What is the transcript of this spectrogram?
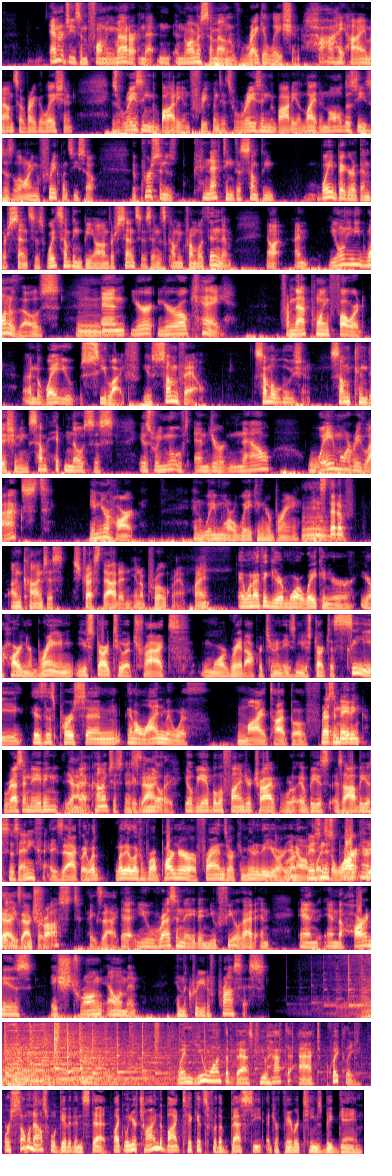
energies in forming matter, and that n- enormous amount of regulation, high, high amounts of regulation, is raising the body in frequency. It's raising the body in light, and all disease is lowering frequency. So the person is connecting to something way bigger than their senses, way something beyond their senses, and it's coming from within them. Now, and you only need one of those, hmm. and you're you're okay from that point forward. And the way you see life, you some veil, some illusion, some conditioning, some hypnosis is removed, and you're now way more relaxed in your heart and way more awake in your brain mm. instead of unconscious, stressed out in, in a program, right? And when I think you're more awake in your your heart and your brain, you start to attract more great opportunities, and you start to see is this person in alignment with my type of Resonating, resonating Yeah, in that consciousness. Exactly. you'll, you'll be able to find your tribe. It'll be as, as obvious as anything. exactly Wh- whether you're looking for a partner or friends or community or, Or you know a a place business to work. partner yeah, that you exactly. can trust. Exactly. that you resonate and you feel that and and and the heart is a strong element in the creative process When you want the best, you have to act quickly, or someone else will get it instead. Like when you're trying to buy tickets for the best seat at your favorite team's big game,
